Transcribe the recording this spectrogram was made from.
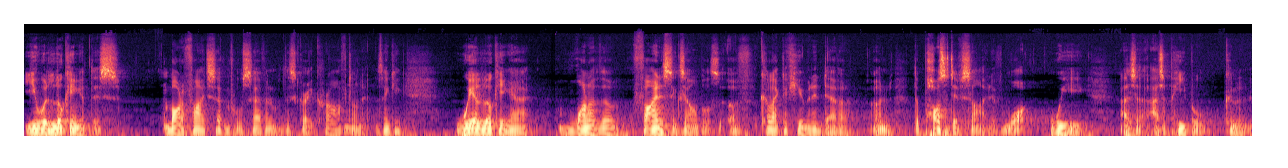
you were looking at this modified 747 with this great craft mm. on it, thinking, we're looking at one of the finest examples of collective human endeavor on the positive side of what we as a, as a people can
